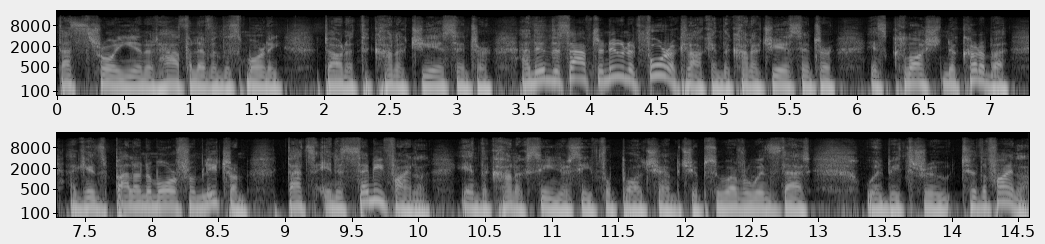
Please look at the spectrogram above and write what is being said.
That's throwing in at half 11 this morning down at the Connacht GA Centre. And then this afternoon at 4 o'clock in the Connacht GA Centre is Coláiste na Coiribe against Ballinamore from Leitrim. That's in a semi final in the Connacht Senior C Football Championship. So whoever wins that will be through to the final.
